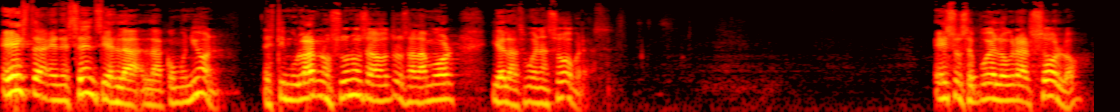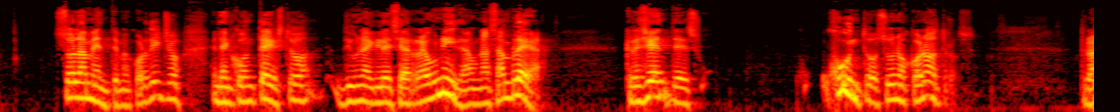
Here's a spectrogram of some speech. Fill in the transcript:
Esta, en esencia, es la, comunión, estimularnos unos a otros al amor y a las buenas obras. Eso se puede lograr solo, solamente, mejor dicho, en el contexto de una iglesia reunida, una asamblea, creyentes juntos unos con otros. Pero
